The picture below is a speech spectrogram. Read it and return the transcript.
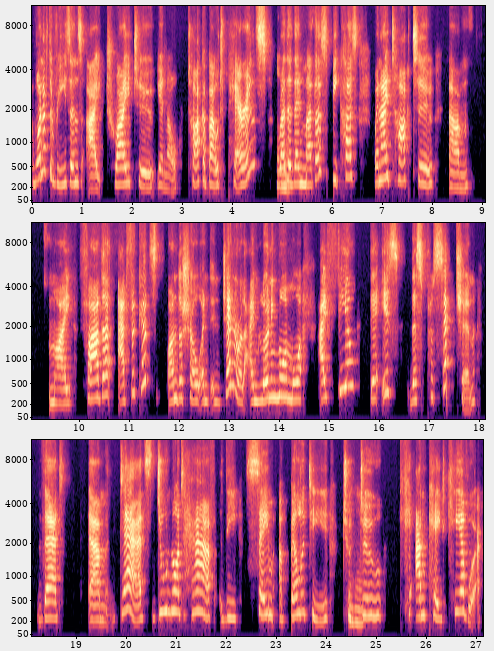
one of the reasons I try to, you know, talk about parents mm-hmm. rather than mothers, because when I talk to um, my father advocates on the show and in general, I'm learning more and more. I feel there is this perception that um, dads do not have the same ability to mm-hmm. do unpaid care work.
